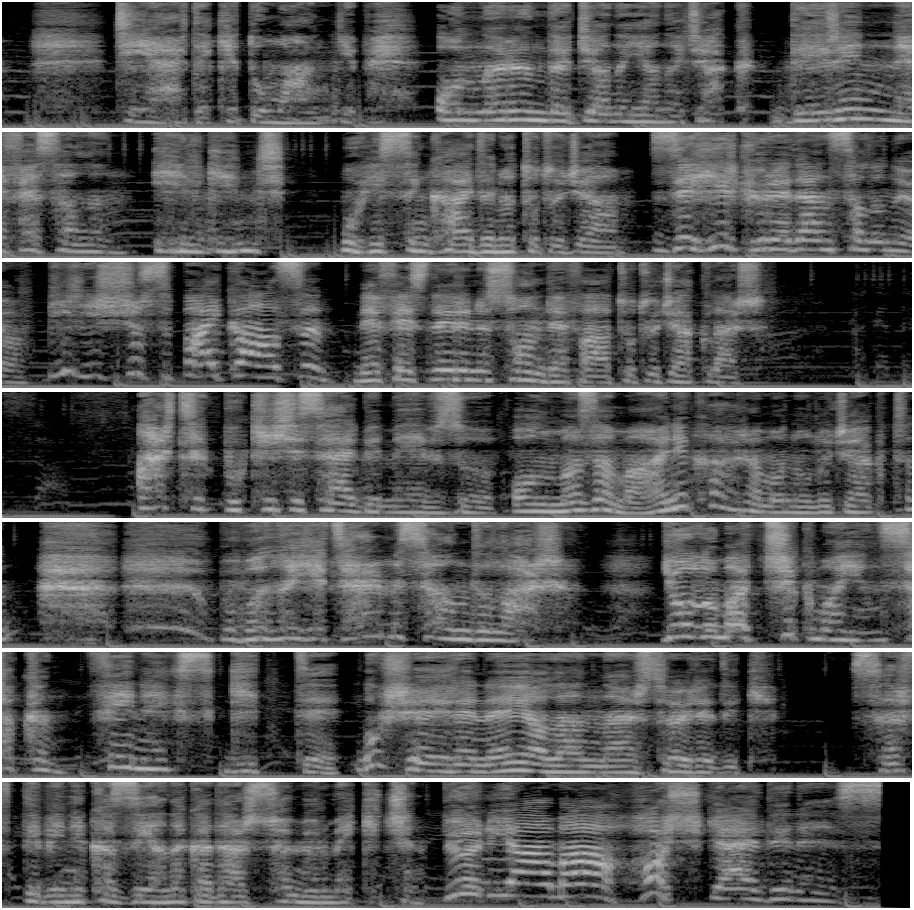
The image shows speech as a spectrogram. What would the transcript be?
Ciğerdeki duman gibi. Onların da canı yanacak. Derin nefes alın. İlginç. Bu hissin kaydını tutacağım. Zehir küreden salınıyor. Biri şu spike'ı alsın. Nefeslerini son defa tutacaklar. Artık bu kişisel bir mevzu. Olmaz ama hani kahraman olacaktın? Bu bana yeter mi sandılar? Yoluma çıkmayın sakın. Phoenix gitti. Bu şehre ne yalanlar söyledik. Sırf dibini kazıyana kadar sömürmek için. Dünyama hoş geldiniz.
